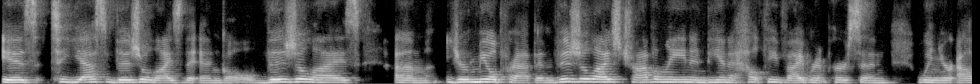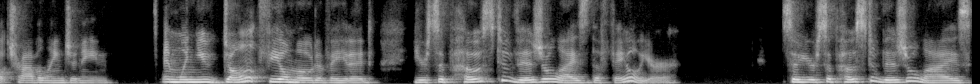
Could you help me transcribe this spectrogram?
is to, yes, visualize the end goal, visualize um, your meal prep and visualize traveling and being a healthy, vibrant person when you're out traveling, Janine. And when you don't feel motivated, you're supposed to visualize the failure. So you're supposed to visualize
